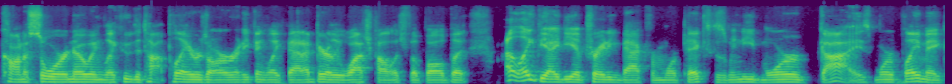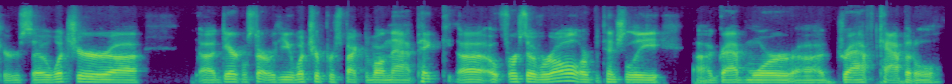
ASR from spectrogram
connoisseur knowing like who the top players are or anything like that. I barely watch college football, but I like the idea of trading back for more picks because we need more guys, more playmakers. So what's your uh uh, Derek, we'll start with you. What's your perspective on that? Pick uh, first overall, or potentially uh, grab more uh, draft capital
